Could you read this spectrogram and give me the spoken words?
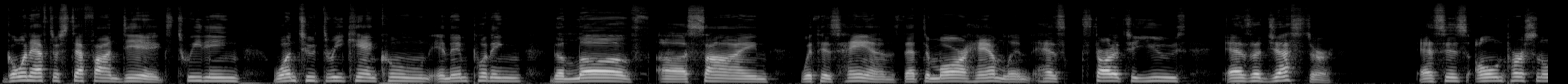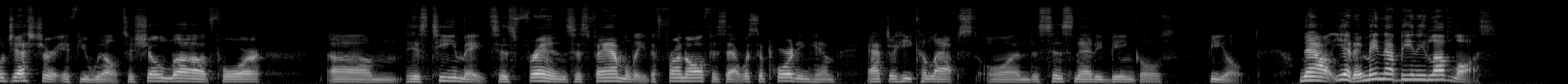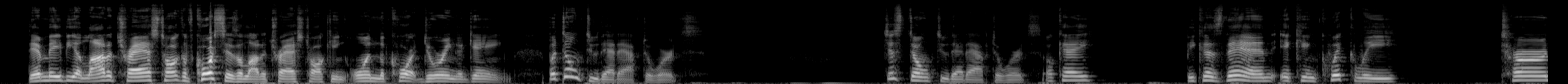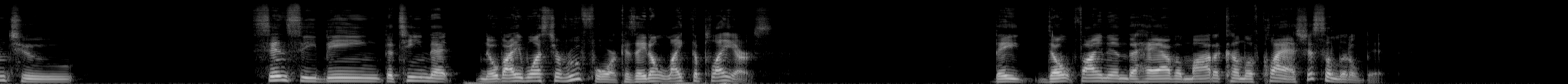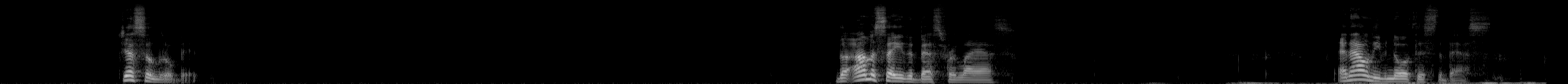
Going after Stefon Diggs, tweeting one two three Cancun, and then putting the love uh, sign with his hands that Damar Hamlin has started to use as a gesture, as his own personal gesture, if you will, to show love for um, his teammates, his friends, his family, the front office that was supporting him after he collapsed on the Cincinnati Bengals field. Now, yeah, there may not be any love loss. There may be a lot of trash talk. Of course, there's a lot of trash talking on the court during a game, but don't do that afterwards. Just don't do that afterwards, okay? Because then it can quickly turn to Cincy being the team that nobody wants to root for because they don't like the players. They don't find them to have a modicum of class, just a little bit. Just a little bit. The I'm gonna say the best for last. And I don't even know if this is the best.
